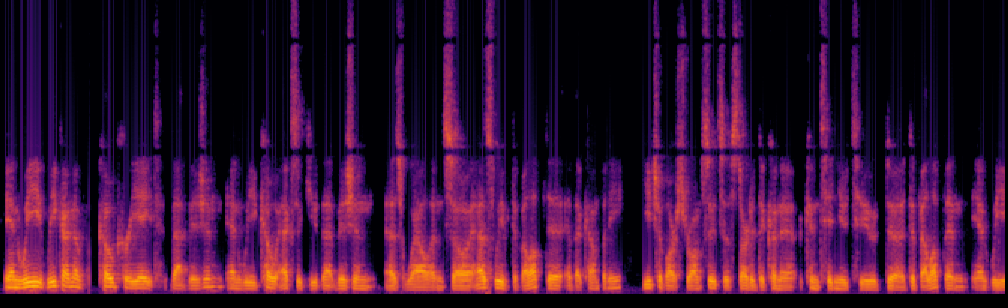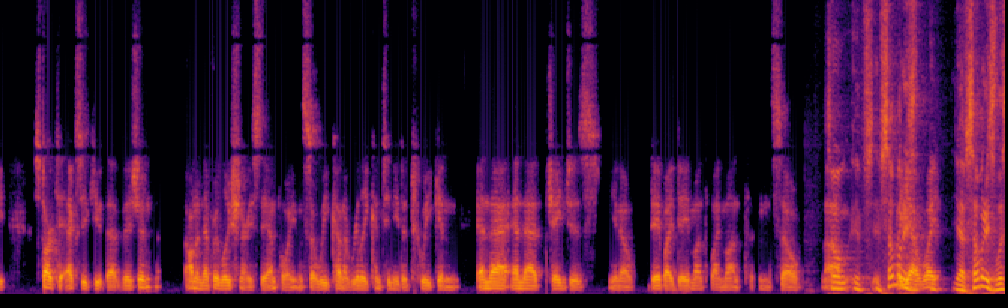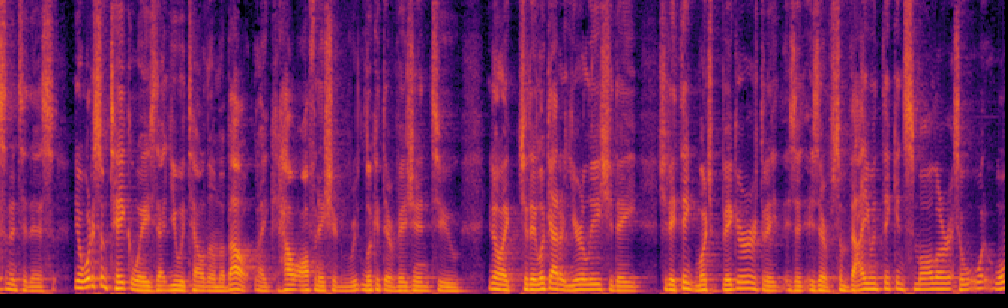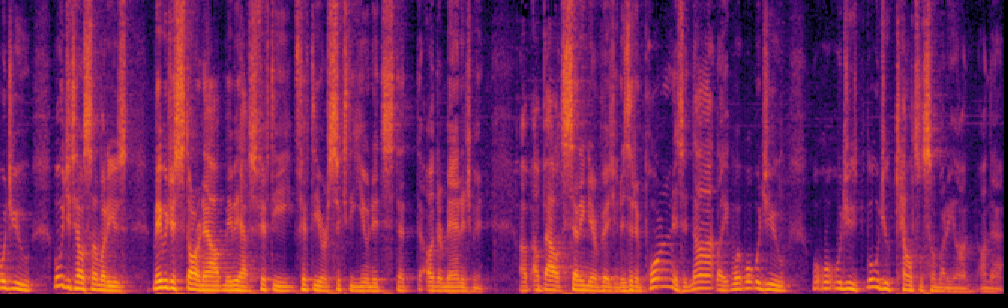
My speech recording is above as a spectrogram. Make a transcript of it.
and we we kind of co-create that vision and we co-execute that vision as well. And so as we've developed it at the company each of our strong suits have started to kind of continue to, develop and and we start to execute that vision on an evolutionary standpoint. And so we kind of really continue to tweak and and that and that changes, you know, day by day, month by month. And so so um, if if somebody's yeah, wait. yeah, if somebody's listening to this, you know, what are some takeaways that you would tell them about like how often they should re- look at their vision to, you know, like should they look at it yearly? Should they should they think much bigger? Do they is it is there some value in thinking smaller? So what what would you what would you tell somebody who's maybe just starting out, maybe has 50, 50 or 60 units that under management about setting their vision. Is it important? Is it not? Like, what, what would you, what, what, would you, what would you counsel somebody on, on that?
